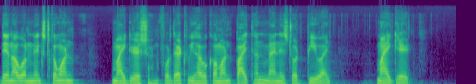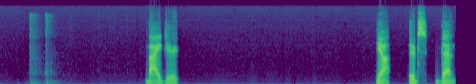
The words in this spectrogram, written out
Then our next command migration. For that we have a command python manage.py migrate. Migrate. Yeah it's done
